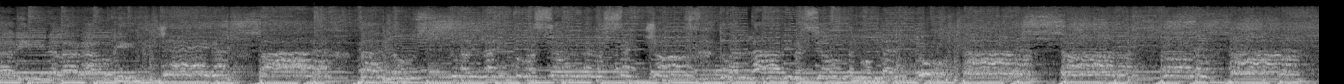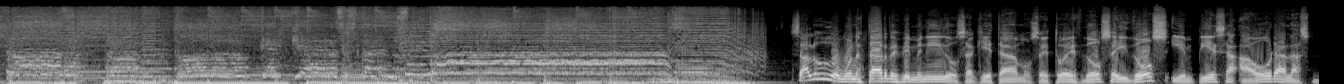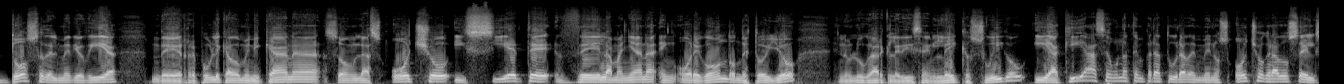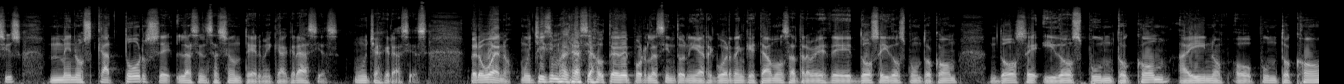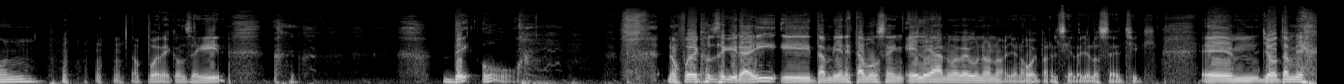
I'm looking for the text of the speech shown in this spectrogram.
Karina Larrauri llegan para darnos toda la información de los hechos, toda la diversión del momento. Saludos, buenas tardes, bienvenidos. Aquí estamos. Esto es 12 y 2 y empieza ahora a las 12 del mediodía de República Dominicana. Son las 8 y 7 de la mañana en Oregón, donde estoy yo, en un lugar que le dicen Lake Oswego. Y aquí hace una temperatura de menos 8 grados Celsius, menos 14 la sensación térmica. Gracias, muchas gracias. Pero bueno, muchísimas gracias a ustedes por la sintonía. Recuerden que estamos a través de 12y2.com, 12y2.com, ahí no, o punto .com, no puede conseguir. De O. Nos puede conseguir ahí y también estamos en LA91. No, yo no voy para el cielo, yo lo sé, chiqui. Em, yo también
